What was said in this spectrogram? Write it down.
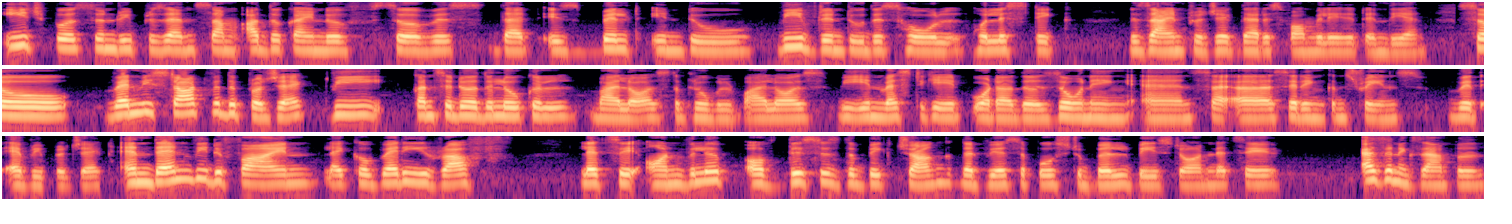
each person represents some other kind of service that is built into, weaved into this whole holistic design project that is formulated in the end. So when we start with the project, we consider the local bylaws, the global bylaws. We investigate what are the zoning and uh, setting constraints with every project. And then we define like a very rough, let's say, envelope of this is the big chunk that we are supposed to build based on, let's say, as an example,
